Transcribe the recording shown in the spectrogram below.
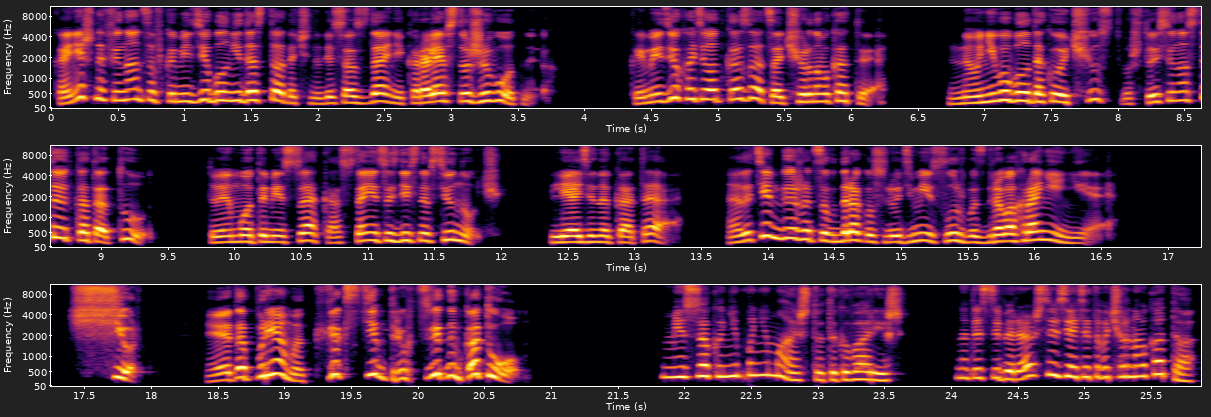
Конечно, финансов Комедио было недостаточно для создания королевства животных. Комедио хотел отказаться от черного кота, но у него было такое чувство, что если он оставит кота тут, то Эмота Мисака останется здесь на всю ночь, глядя на кота, а затем вяжется в драку с людьми из службы здравоохранения. Черт! Это прямо как с тем трехцветным котом! Мисака не понимает, что ты говоришь. Но ты собираешься взять этого черного кота?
